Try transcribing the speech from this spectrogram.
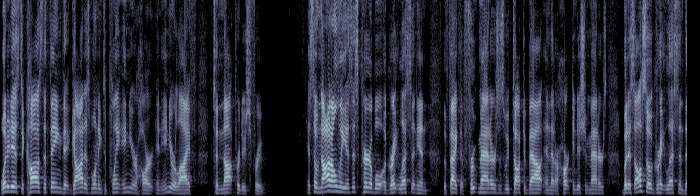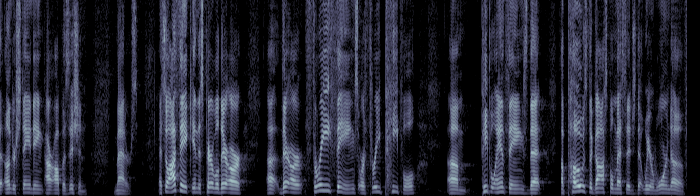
What it is to cause the thing that God is wanting to plant in your heart and in your life to not produce fruit. And so, not only is this parable a great lesson in the fact that fruit matters, as we've talked about, and that our heart condition matters, but it's also a great lesson that understanding our opposition matters. And so, I think in this parable, there are, uh, there are three things or three people, um, people and things that oppose the gospel message that we are warned of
